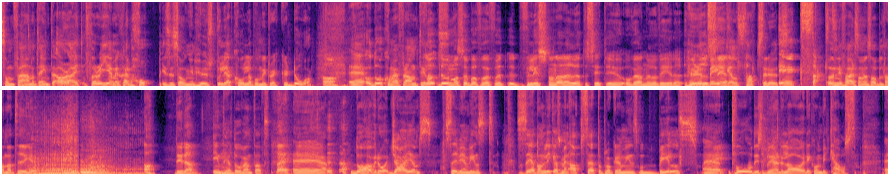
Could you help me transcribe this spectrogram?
Som fan och tänkte, all right, för att ge mig själv hopp i säsongen, hur skulle jag kolla på mitt record då? Ja. Eh, och då kom jag fram till att Då måste jag bara fråga, för, för lyssnarna där ute sitter ju och vänder och vrider. hur en ser- bagelshatt ser ut. Exakt! Ungefär som en sabeltandad tiger. Det är den. Inte helt oväntat. Nej. Eh, då har vi då Giants, säger vi en vinst. Så säger jag att de lyckas med en upset och plockar en vinst mot Bills. Eh, två odisciplinerade lag, det kommer bli kaos. Eh,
